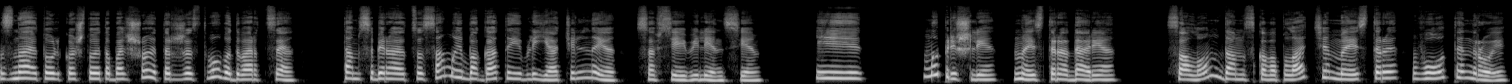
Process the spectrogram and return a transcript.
Знаю только, что это большое торжество во дворце. Там собираются самые богатые и влиятельные со всей Виленсии. И мы пришли, мейстера Дарья. Салон дамского платья мейстеры Вотенрой.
